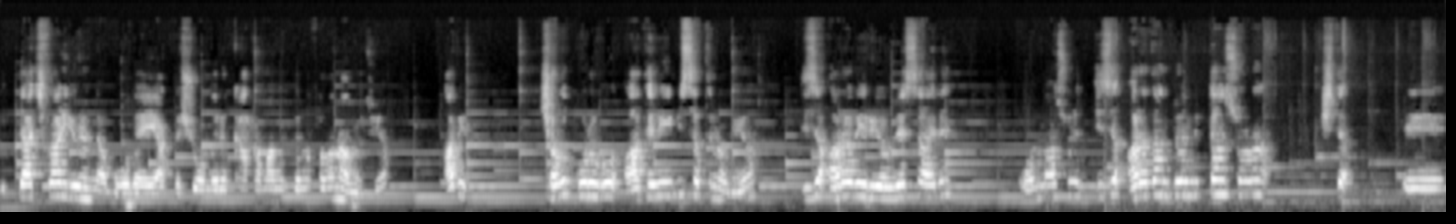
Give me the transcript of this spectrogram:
İddiaçılar yönünden bu olaya yaklaşıyor. Onların kahramanlıklarını falan anlatıyor. Abi Çalık grubu ATV'yi bir satın alıyor. Dizi ara veriyor vesaire. Ondan sonra dizi aradan döndükten sonra işte e,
